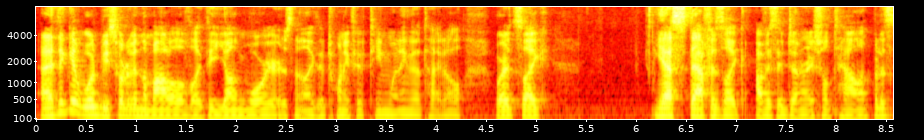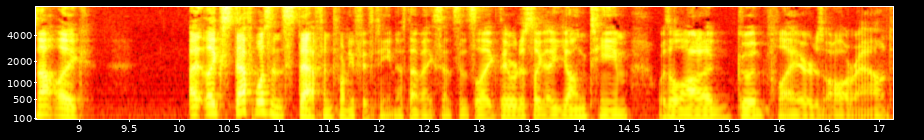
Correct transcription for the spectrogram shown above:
And I think it would be sort of in the model of like the young Warriors and like the 2015 winning the title, where it's like, yes, Steph is like obviously generational talent, but it's not like I, like Steph wasn't Steph in 2015, if that makes sense. It's like they were just like a young team with a lot of good players all around,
